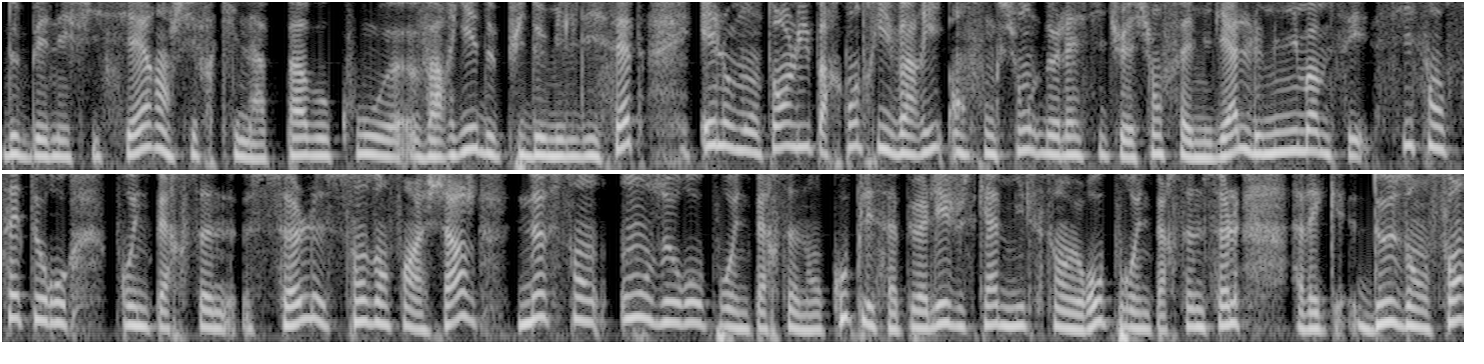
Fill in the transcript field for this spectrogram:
de bénéficiaires, un chiffre qui n'a pas beaucoup euh, varié depuis 2017. Et le montant, lui, par contre, il varie en fonction de la situation familiale. Le minimum, c'est 607 euros pour une personne seule, sans enfant à charge, 911 euros pour une personne en couple et ça peut aller jusqu'à 1100 euros pour une personne seule avec deux enfants.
